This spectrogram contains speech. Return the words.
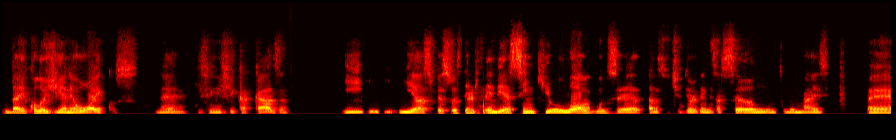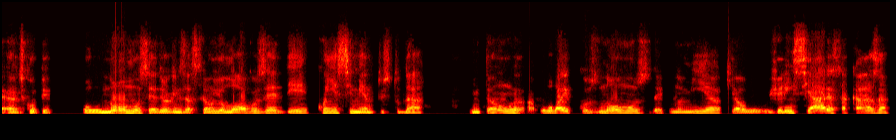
da ecologia, né? O oikos, né? Que significa casa. E, e as pessoas têm que entender assim que o logos está é, tá no sentido de organização e tudo mais. É, é, desculpe, o nomos é de organização e o logos é de conhecimento, estudar. Então, o oikos, nomos da economia, que é o gerenciar essa casa,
